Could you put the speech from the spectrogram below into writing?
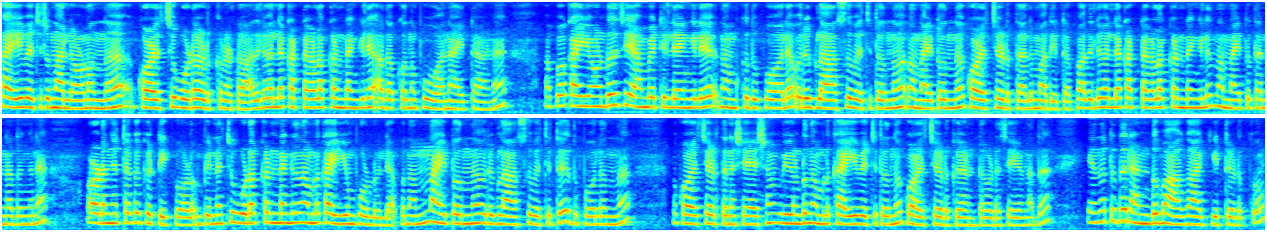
കൈ വെച്ചിട്ട് നല്ലോണം ഒന്ന് കുഴച്ച് കൂടെ എടുക്കണം കേട്ടോ. അതിൽ വല്ല കട്ടകളൊക്കെ ഉണ്ടെങ്കിൽ അതൊക്കെ ഒന്ന് പോകാനായിട്ടാണ് അപ്പോൾ കൈ കൊണ്ട് ചെയ്യാൻ പറ്റില്ലെങ്കിൽ നമുക്കിതുപോലെ ഒരു ഗ്ലാസ് വെച്ചിട്ടൊന്ന് നന്നായിട്ടൊന്ന് കുഴച്ചെടുത്താലും മതി കേട്ടോ. അപ്പോൾ അതിൽ വല്ല കട്ടകളൊക്കെ ഉണ്ടെങ്കിൽ നന്നായിട്ട് തന്നെ അതിങ്ങനെ ഉടഞ്ഞിട്ടൊക്കെ കിട്ടിക്കോളും. പിന്നെ ചൂടൊക്കെ ഉണ്ടെങ്കിൽ നമ്മൾ കൈയും പൊള്ളില്ല അപ്പോൾ നന്നായിട്ടൊന്ന് ഒരു ഗ്ലാസ് വെച്ചിട്ട് ഇതുപോലെ ഒന്ന് കുഴച്ചെടുത്തതിന് ശേഷം വീണ്ടും നമ്മൾ കൈ വെച്ചിട്ടൊന്ന് കുഴച്ചെടുക്കുകയാണ് കേട്ടോ ഇവിടെ ചെയ്യണത്. എന്നിട്ടിത് രണ്ട് ഭാഗമാക്കിയിട്ട് എടുക്കും.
